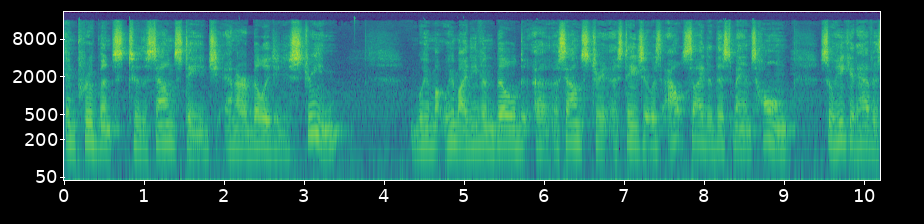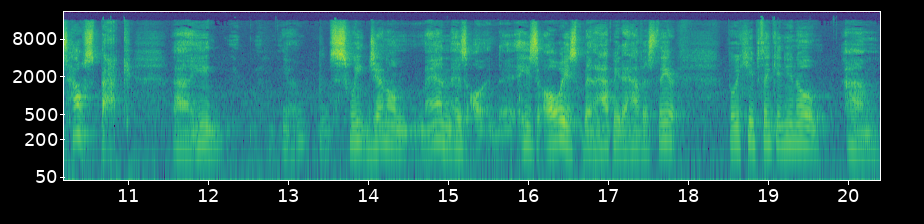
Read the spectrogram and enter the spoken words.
improvements to the sound stage and our ability to stream. We might, we might even build a, a sound stra- a stage that was outside of this man's home so he could have his house back. Uh, he, you know, sweet, gentle man, has, he's always been happy to have us there. But we keep thinking, you know, um,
